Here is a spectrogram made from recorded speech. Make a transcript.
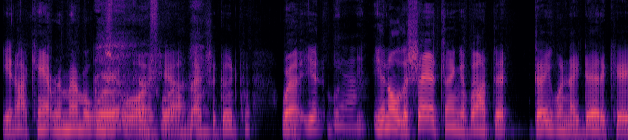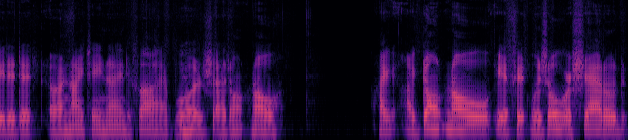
You know, I can't remember where it was. Yeah, that's a good. que- Well, you, Yeah. you know, the sad thing about that day when they dedicated it, uh, 1995, mm-hmm. was I don't know. I, I don't know if it was overshadowed.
